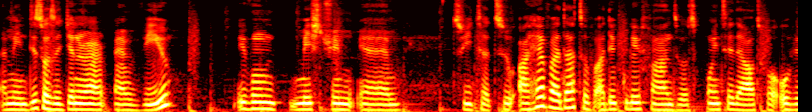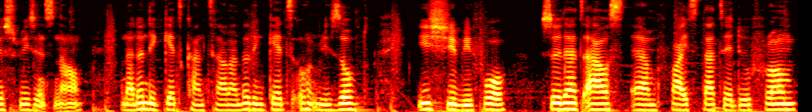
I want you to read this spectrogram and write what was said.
I mean, this was a general uh, view, even mainstream um, Twitter too. However, that of Adekunle fans was pointed out for obvious reasons now. And I don't think get Cantal, I don't get unresolved issue before. So that house um, fight started though, from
